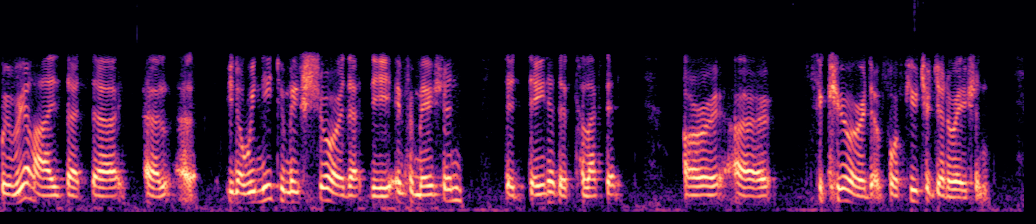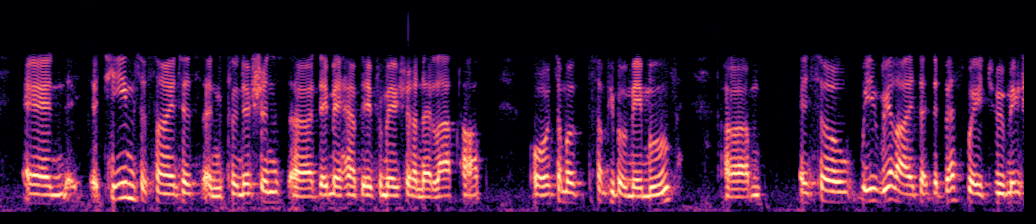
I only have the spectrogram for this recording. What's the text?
we realized that uh, uh, uh, you know we need to make sure that the information, the data that's collected, are are secured for future generations. And teams of scientists and clinicians, uh, they may have the information on their laptop, or some of some people may move. Um, and so we realize that the best way to make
